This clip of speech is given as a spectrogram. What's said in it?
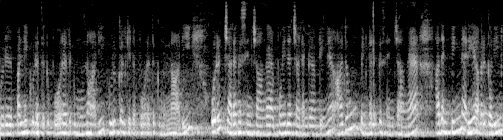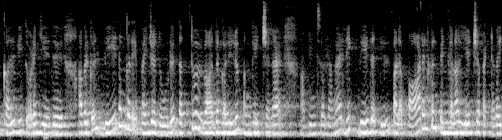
ஒரு பள்ளிக்கூடத்துக்கு போகிறதுக்கு முன்னாடி குருக்கள் கிட்ட போகிறதுக்கு முன்னாடி ஒரு சடங்கு செஞ்சாங்க புனித சடங்கு அப்படின்னு. அதுவும் பெண்களுக்கு செஞ்சாங்க. அதன் பின்னரே அவர்களின் கல்வி தொடங்கியது. அவர்கள் வேதங்களை பயின்றதோடு தத்துவ விவாதங்களிலும் பங்கேற்றனர் அப்படின்னு சொல்றாங்க. ரிக் வேதத்தில் பல பாடல்கள் பெண்களால் இயற்றப்பட்டவை.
